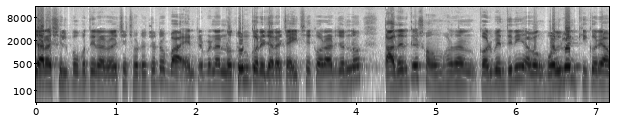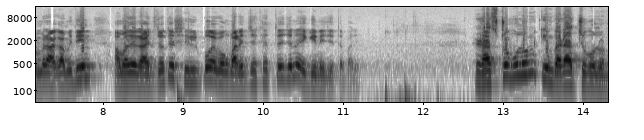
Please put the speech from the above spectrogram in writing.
যারা শিল্পপতিরা রয়েছে ছোট ছোট বা এন্টারপ্রেনার নতুন করে যারা চাইছে করার জন্য, তাদেরকে সম্বোধন করবেন তিনি এবং বলবেন কি করে আমরা আগামী দিন আমাদের রাজ্যকে শিল্প এবং বাণিজ্যের ক্ষেত্রে যেন এগিয়ে নিয়ে যেতে পারি। রাষ্ট্র বলুন কিংবা রাজ্য বলুন,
